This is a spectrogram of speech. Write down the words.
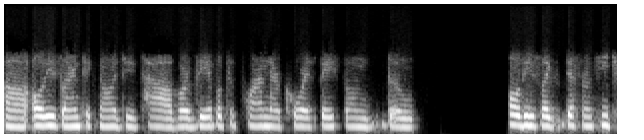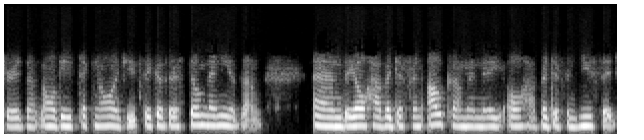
uh, all these learning technologies have or be able to plan their course based on the all these like different features and all these technologies because there's so many of them and they all have a different outcome and they all have a different usage.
